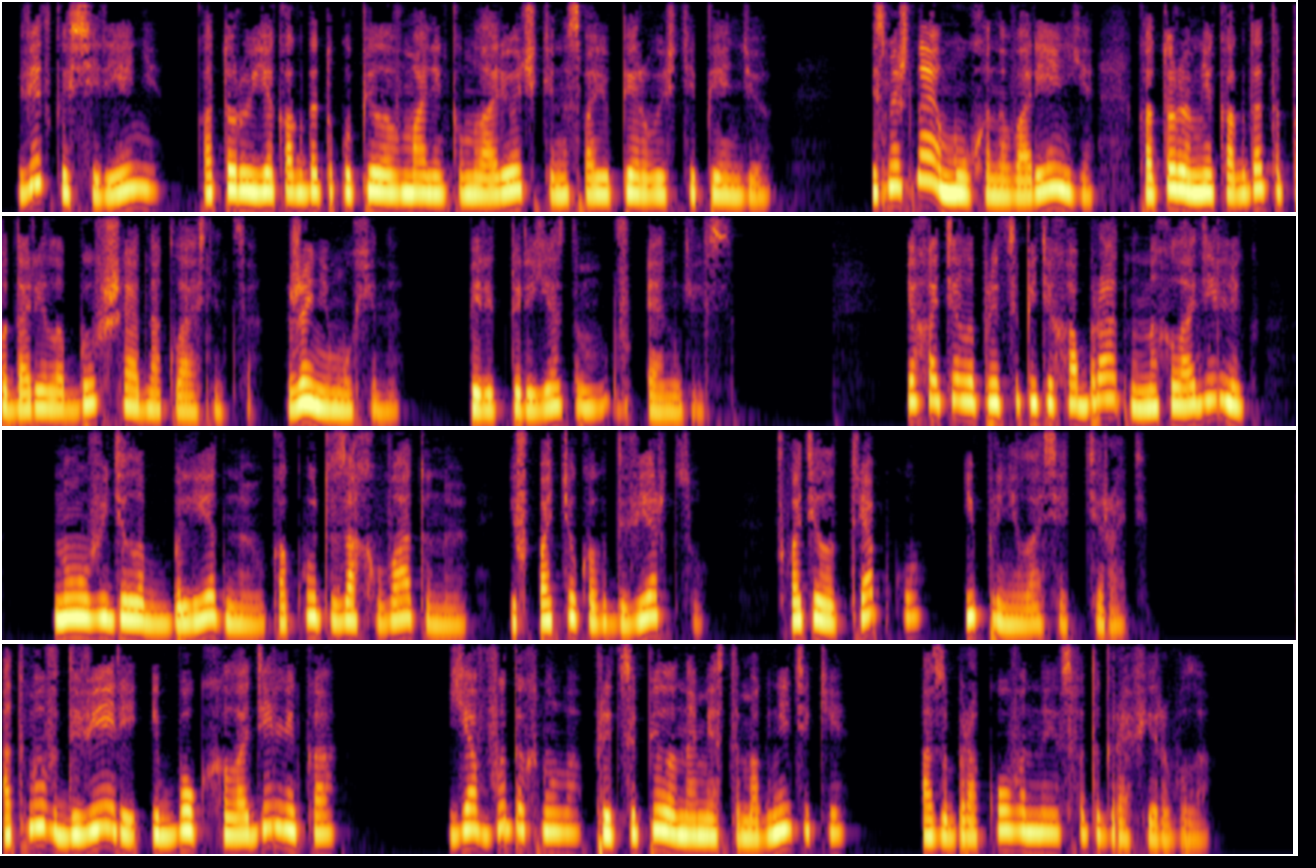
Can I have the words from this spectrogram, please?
ветка сирени, которую я когда-то купила в маленьком ларечке на свою первую стипендию, и смешная муха на варенье, которую мне когда-то подарила бывшая одноклассница, Женя Мухина, перед переездом в Энгельс. Я хотела прицепить их обратно на холодильник, но увидела бледную, какую-то захватанную, и в потеках дверцу, схватила тряпку и принялась оттирать. Отмыв двери и бок холодильника, я выдохнула, прицепила на место магнитики, а забракованные сфотографировала.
